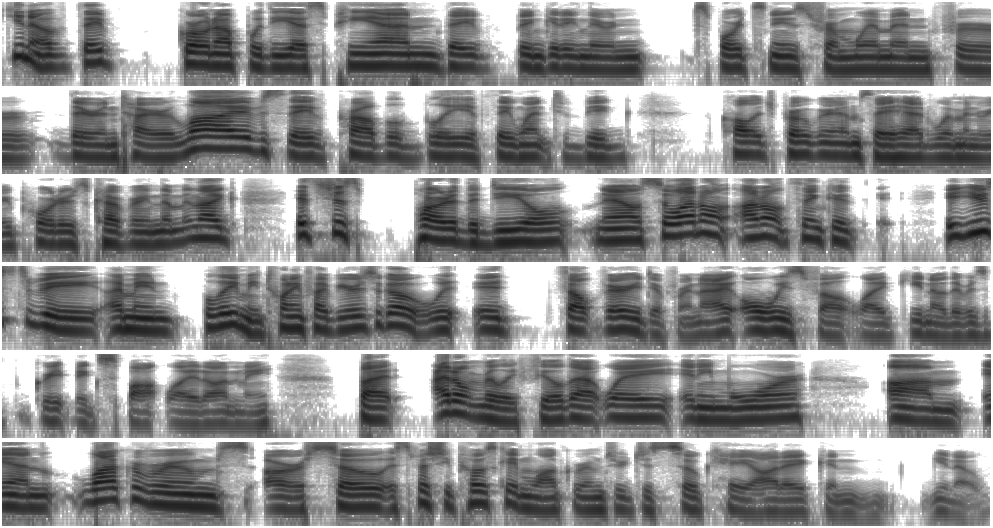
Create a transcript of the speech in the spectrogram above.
you know they've grown up with ESPN. They've been getting their sports news from women for their entire lives. They've probably, if they went to big college programs, they had women reporters covering them, and like it's just part of the deal now. So I don't, I don't think it. It used to be. I mean, believe me, 25 years ago, it, it felt very different. I always felt like you know there was a great big spotlight on me, but I don't really feel that way anymore. Um, and locker rooms are so, especially post game locker rooms, are just so chaotic and you know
